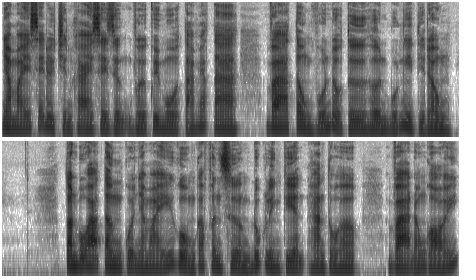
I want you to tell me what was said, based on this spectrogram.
nhà máy sẽ được triển khai xây dựng với quy mô 8 ha và tổng vốn đầu tư hơn 4.000 tỷ đồng. Toàn bộ hạ tầng của nhà máy gồm các phân xưởng đúc linh kiện, hàn tổ hợp và đóng gói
